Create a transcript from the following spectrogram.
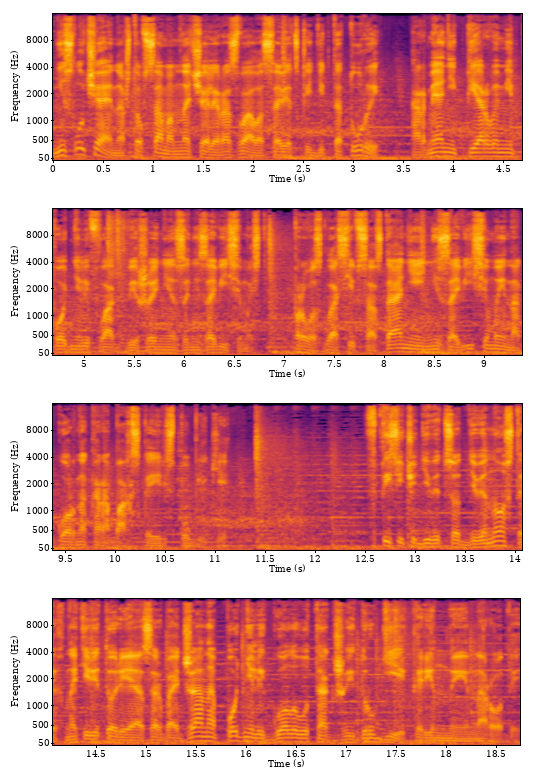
Не случайно, что в самом начале развала советской диктатуры армяне первыми подняли флаг движения за независимость, провозгласив создание независимой Нагорно-Карабахской республики. В 1990-х на территории Азербайджана подняли голову также и другие коренные народы.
